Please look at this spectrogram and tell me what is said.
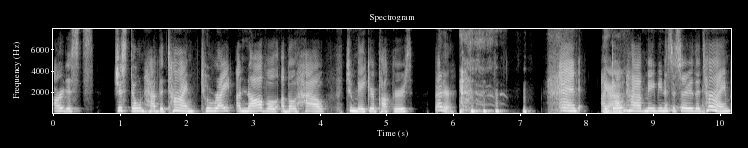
artists just don't have the time to write a novel about how to make your puckers better. and yeah. I don't have maybe necessarily the time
